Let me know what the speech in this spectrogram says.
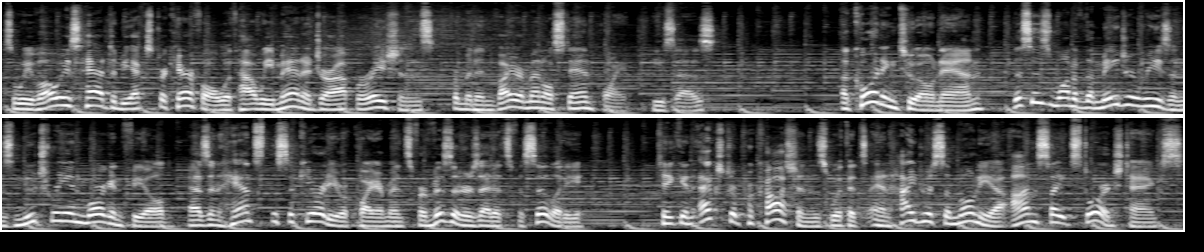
so we've always had to be extra careful with how we manage our operations from an environmental standpoint, he says. According to Onan, this is one of the major reasons Nutrien Morganfield has enhanced the security requirements for visitors at its facility taken extra precautions with its anhydrous ammonia on site storage tanks,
